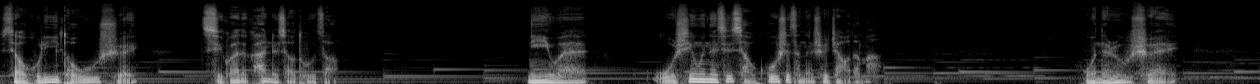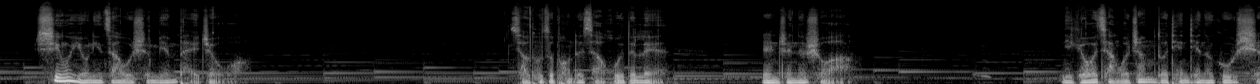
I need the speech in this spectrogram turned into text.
小狐狸一头雾水，奇怪的看着小兔子。你以为我是因为那些小故事才能睡着的吗？我能入睡，是因为有你在我身边陪着我。小兔子捧着小狐狸的脸，认真的说：“啊，你给我讲过这么多甜甜的故事，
